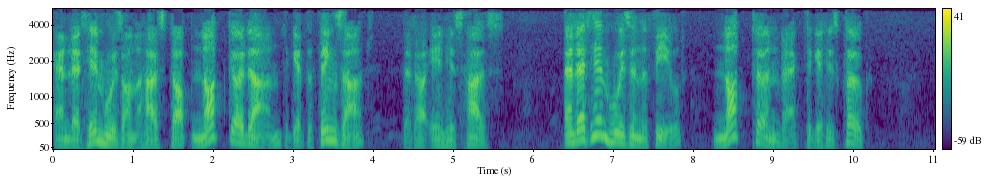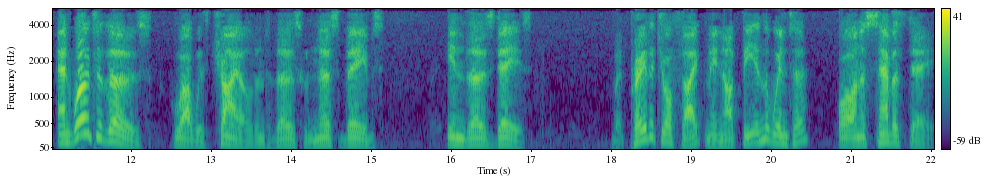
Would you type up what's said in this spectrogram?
And let him who is on the housetop not go down to get the things out that are in his house. And let him who is in the field not turn back to get his cloak. And woe to those who are with child and to those who nurse babes in those days. But pray that your flight may not be in the winter or on a Sabbath day,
